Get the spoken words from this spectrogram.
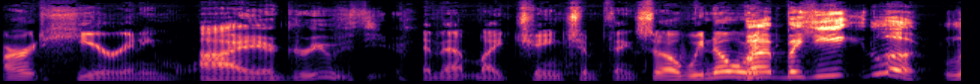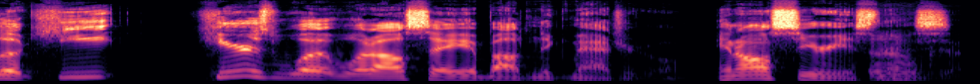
aren't here anymore. I agree with you, and that might change some things. So we know, But but he look look he here's what what I'll say about Nick Madrigal. In all seriousness, Oh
